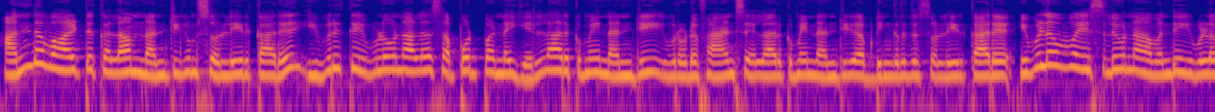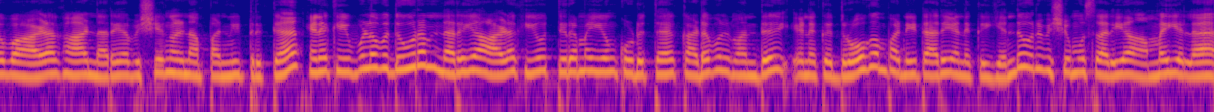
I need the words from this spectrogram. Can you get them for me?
அந்த வாழ்த்துக்கெல்லாம் நன்றியும் சொல்லியிருக்காரு. இவருக்கு இவ்வளவு நாளாக சப்போர்ட் பண்ண எல்லாருக்குமே நன்றி. இவரோட ஃபேன்ஸ் எல்லாருக்குமே நன்றி அப்படிங்கறது சொல்லியிருக்காரு. இவ்வளவு வயசுலயும் நான் வந்து இவ்வளவு அழகா நிறைய விஷயங்கள் நான் பண்ணிட்டு இருக்கேன் எனக்கு இவ்வளவு தூரம் நிறைய அழகையும் திறமையும் கொடுத்த கடவுள் வந்து எனக்கு துரோகம் பண்ணிட்டாரு. எனக்கு எந்த ஒரு விஷயமும் சரியா அமையல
